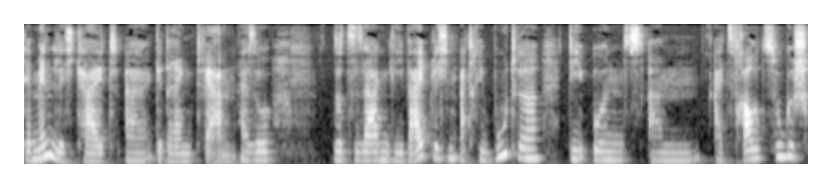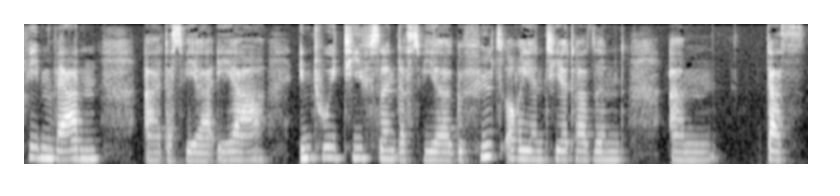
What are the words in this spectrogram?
der Männlichkeit äh, gedrängt werden. Also sozusagen die weiblichen Attribute, die uns ähm, als Frau zugeschrieben werden, äh, dass wir eher intuitiv sind, dass wir gefühlsorientierter sind, ähm, dass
